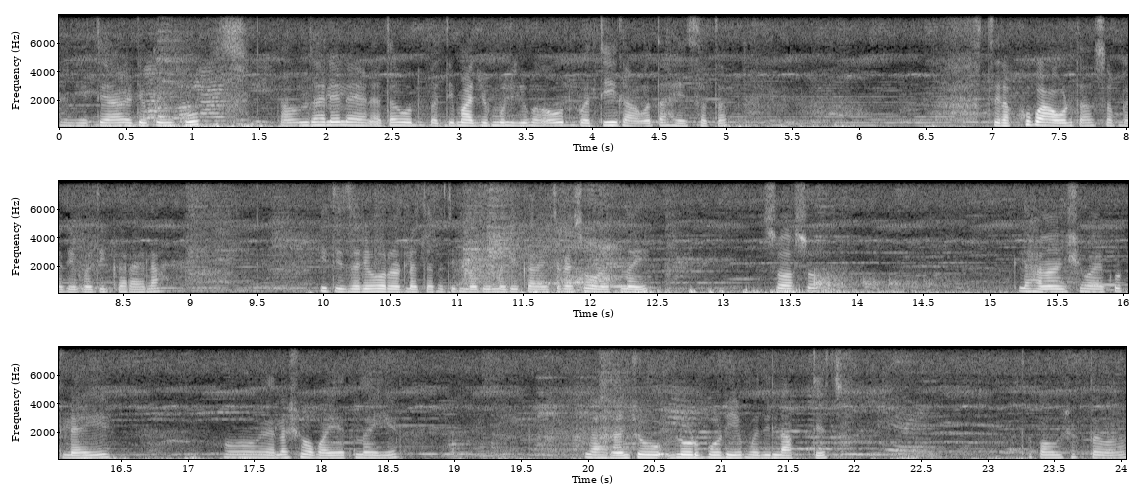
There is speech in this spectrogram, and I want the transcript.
आणि त्या हळदी कुंकू लावून झालेलं आहे. ना आता उदबत्ती माझी मुलगी बघा उदबत्ती लावत आहे सतत. तिला खूप आवडतं असं मध्ये मध्ये करायला. किती जरी ओरडलं तर ती मध्ये मध्ये करायचं काही सोडत नाही. सो असो. लहानांशिवाय कुठल्याही याला शोभा येत नाही आहे लहानांची लोडबोडीमध्ये लागतेच. तर पाहू शकता बघा.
